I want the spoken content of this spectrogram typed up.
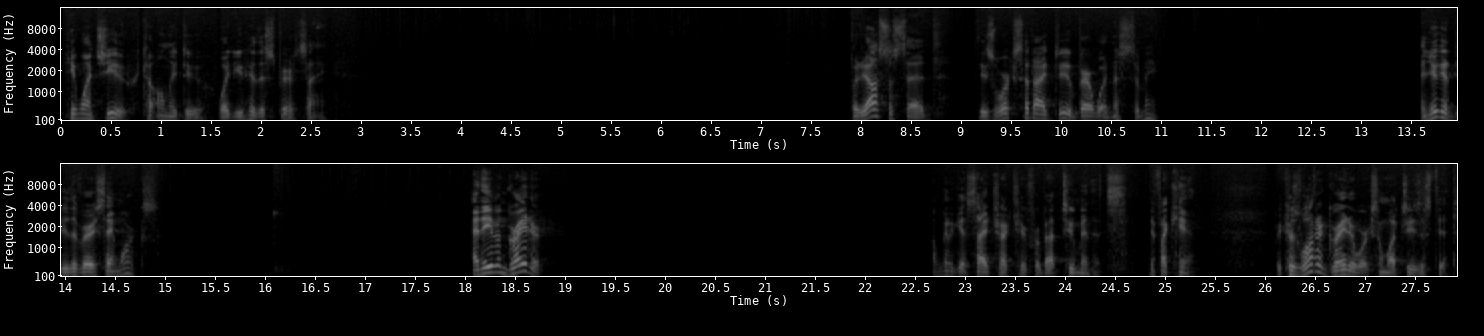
He wants you to only do what you hear the Spirit saying. But he also said, These works that I do bear witness to me. And you're going to do the very same works. And even greater. I'm going to get sidetracked here for about two minutes, if I can. Because what are greater works than what Jesus did?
